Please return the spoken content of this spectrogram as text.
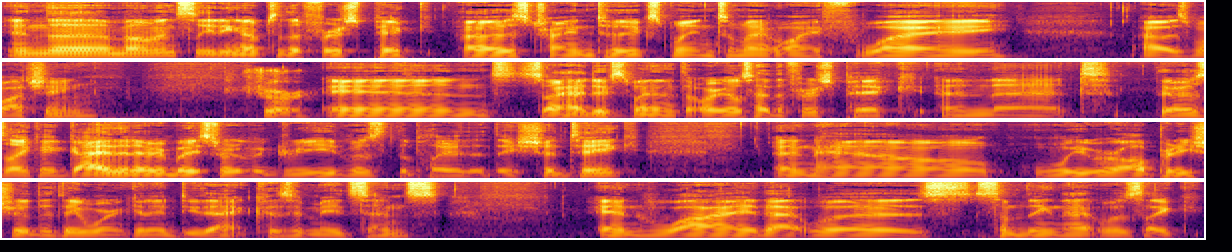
in the moments leading up to the first pick, I was trying to explain to my wife why I was watching. Sure. And so I had to explain that the Orioles had the first pick and that there was like a guy that everybody sort of agreed was the player that they should take and how we were all pretty sure that they weren't going to do that because it made sense and why that was something that was like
